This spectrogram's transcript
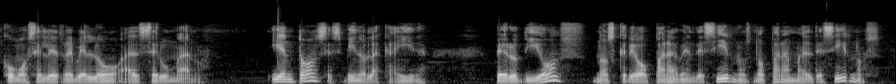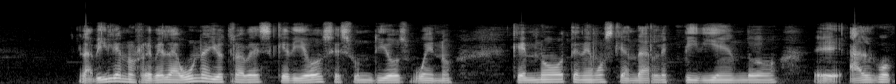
como se le reveló al ser humano. Y entonces vino la caída. Pero Dios nos creó para bendecirnos, no para maldecirnos. La Biblia nos revela una y otra vez que Dios es un Dios bueno que no tenemos que andarle pidiendo eh, algo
